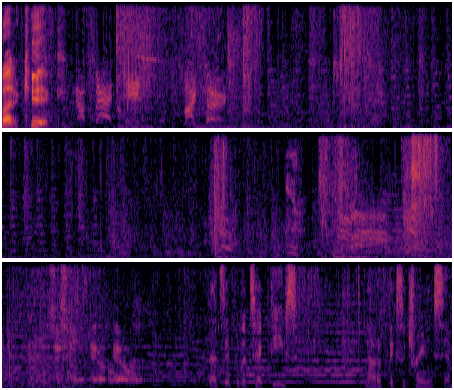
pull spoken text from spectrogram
Butter kick. Not bad, kid. My turn. System error. error. That's it for the tech thieves. Now to fix a training sim.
